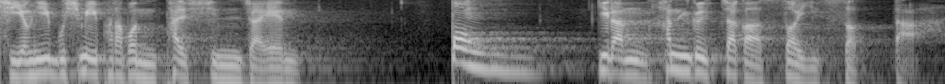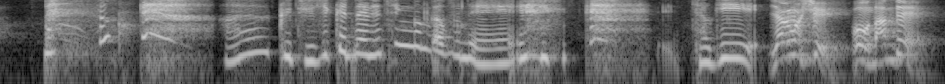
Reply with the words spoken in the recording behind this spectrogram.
지영이 무심히 바라본 발신자엔 뽕이란 한 글자가 써 있었다. 아유, 그 주식한다는 친구인가 보네. 저기, 양락 씨, 어 난데.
